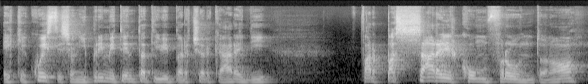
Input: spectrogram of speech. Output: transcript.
E che questi siano i primi tentativi per cercare di far passare il confronto, no?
